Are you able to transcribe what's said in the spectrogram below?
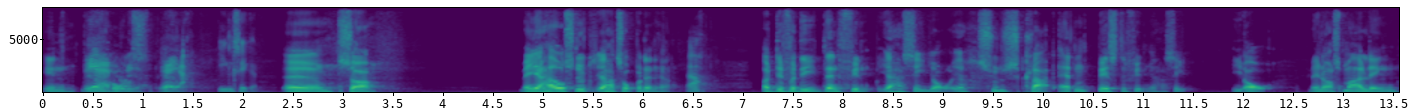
end Det Melancholia. også. Ja, ja, helt sikkert. Øh, så. Men jeg har jo snydt, jeg har to på den her. Ja, Og det er fordi, den film, jeg har set i år, jeg synes klart er den bedste film, jeg har set i år. Men også meget længe.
